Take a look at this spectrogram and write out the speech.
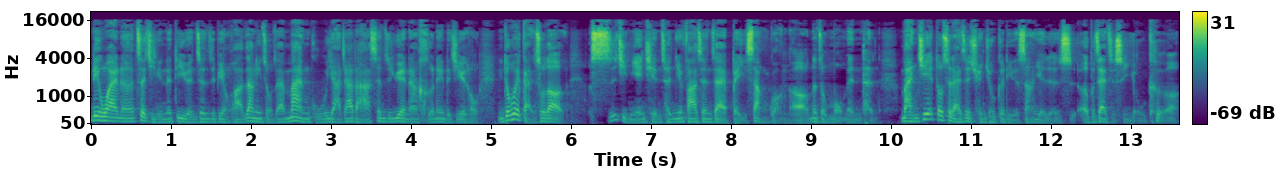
另外呢，这几年的地缘政治变化，让你走在曼谷、雅加达，甚至越南河内的街头，你都会感受到十几年前曾经发生在北上广的哦那种 moment 满街都是来自全球各地的商业人士，而不再只是游客哦。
